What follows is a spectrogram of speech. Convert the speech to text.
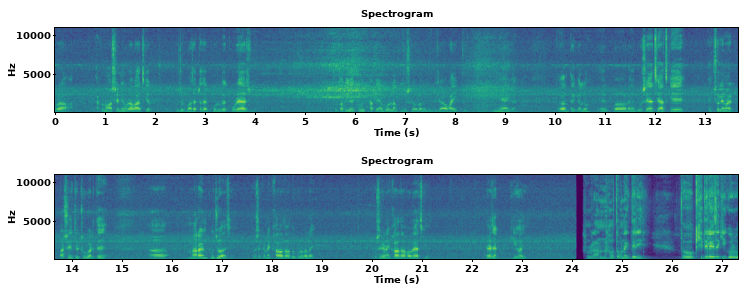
ওরা এখনও আসেনি। ওরা আবার আজকে পুজোর বাজার টাজার করবে, করে আসবে। তো তাদের তো ওই ফাঁকে আমি বললাম, পীযুষকে বললাম, একটু যাওয়া ভাই, একটু নিয়ে আয়গা তো আনতে গেল। এরপর আমি বসে আছি আজকে। অ্যাকচুয়ালি আমার পাশে জেঠুর বাড়িতে নারায়ণ পুজো আছে। তো সেখানে খাওয়া দাওয়া দুপুরবেলায়। তো সেখানে খাওয়া দাওয়া হবে আজকে। দেখা যাক কী হয়। রান্না হতে অনেক দেরি। তো খিদে লেগেছে, কী করব?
